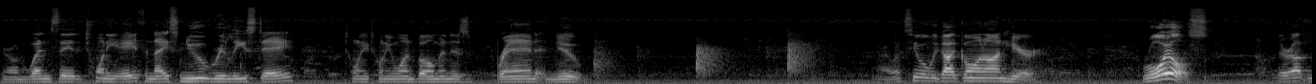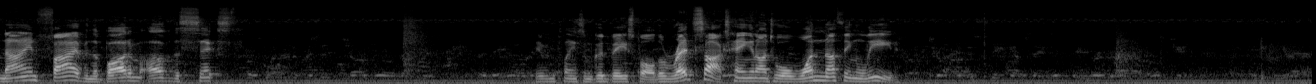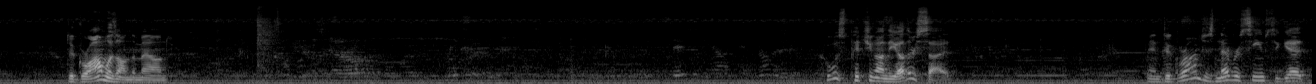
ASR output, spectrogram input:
Here on Wednesday, the 28th, a nice new release day. 2021 Bowman is brand new. All right, let's see what we got going on here. Royals, they're up 9 5 in the bottom of the sixth. They've been playing some good baseball. The Red Sox hanging on to a 1 0 lead. DeGrom was on the mound. Who was pitching on the other side? And DeGrom just never seems to get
